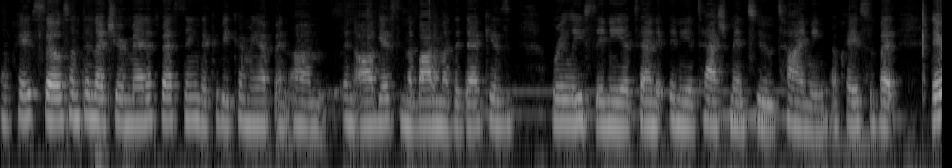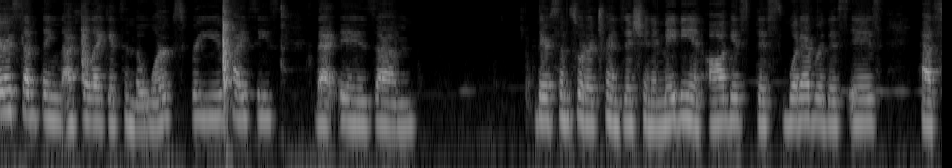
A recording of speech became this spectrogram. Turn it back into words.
Okay, so something that you're manifesting that could be coming up in um in August in the bottom of the deck is release any atten- any attachment to timing. Okay, so but there is something I feel like it's in the works for you, Pisces, that is um there's some sort of transition and maybe in August this whatever this is has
